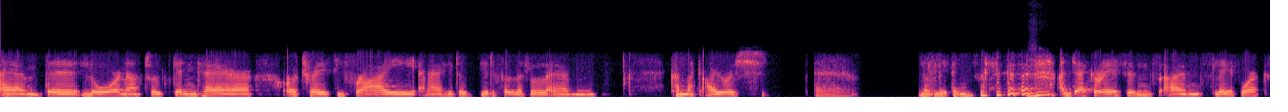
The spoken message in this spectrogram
um, the Lore Natural Skincare or Tracy Fry, uh, who does beautiful little um, kind of like Irish. Uh, lovely things and decorations and slave works.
